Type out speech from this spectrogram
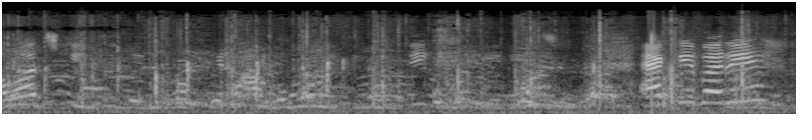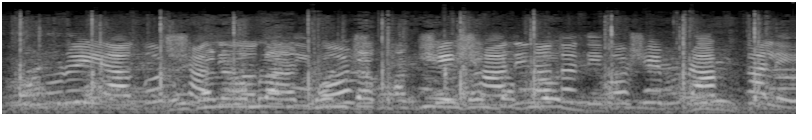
আওয়াজ কিন্তু দেবী পক্ষের আগমন ইতিমধ্যেই দিয়েছে। একেবারে পনেরোই আগস্ট স্বাধীনতা দিবস সেই স্বাধীনতা দিবসের প্রাককালে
